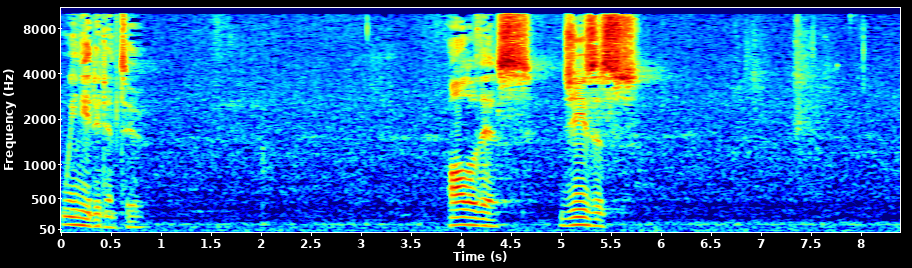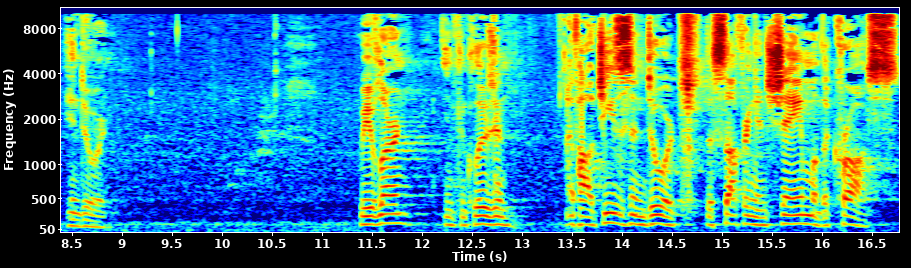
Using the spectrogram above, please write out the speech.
We needed him to. All of this, Jesus endured. We have learned, in conclusion, of how Jesus endured the suffering and shame of the cross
